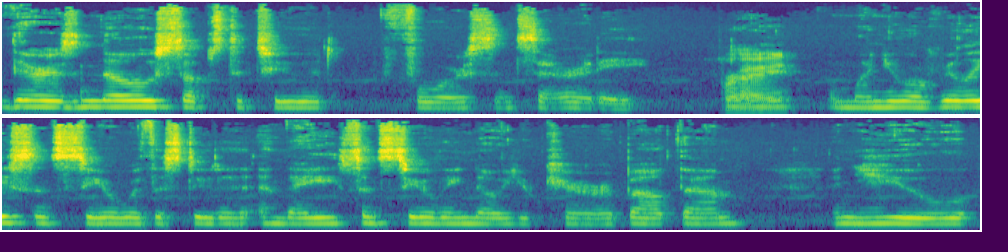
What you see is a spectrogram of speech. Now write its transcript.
there is no substitute for sincerity. Right. And when you are really sincere with a student and they sincerely know you care about them and you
